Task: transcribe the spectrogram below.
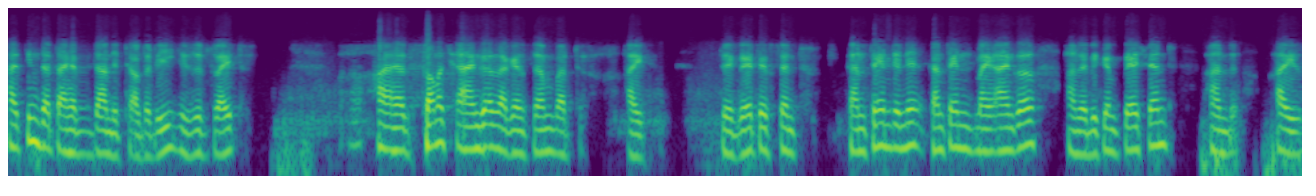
I think that I have done it already. Is it right? I had so much anger against them, but I, to a great extent, contained in it, contained my anger, and I became patient, and I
